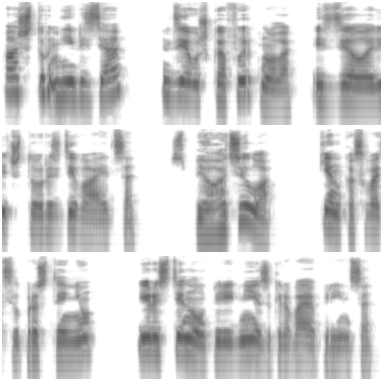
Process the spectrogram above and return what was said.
А что, нельзя? Девушка фыркнула и сделала вид, что раздевается. Спятила? Кенка схватил простыню и растянул перед ней, закрывая принца.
